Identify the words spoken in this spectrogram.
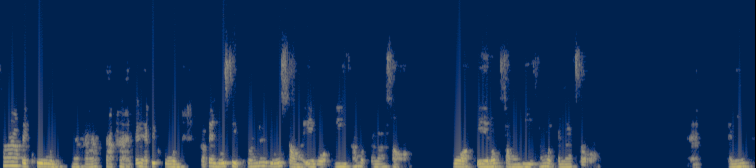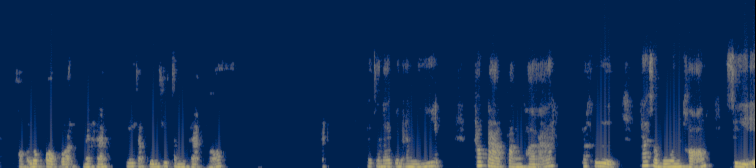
ข้างล่างไปคูณนะคะจากหารก็ย้ายไปคูณ ก็เป็นรูทสิบคูณด้วยรูทสอง a บวก b ทั้งหมดกำลังสองบวก a ลบสอง b ทั้งหมดกำลังสองอันนี้ขอลบออกก่อนนะคะเนื่องจากพื้นที่จำกัดเนาะก็จะได้เป็นอันนี้เท่ากับฝั่งขวาก็คือค่าสมบูรณ์ของ 4a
